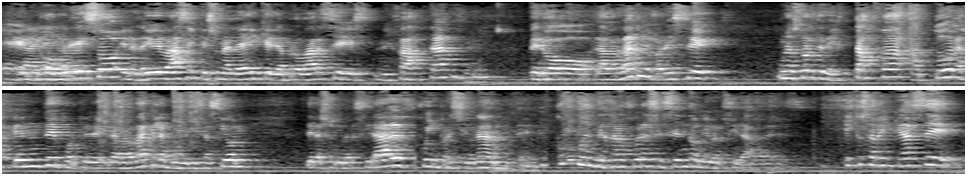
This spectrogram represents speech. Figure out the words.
en el Congreso, en la ley de bases, que es una ley que de aprobarse es nefasta, pero la verdad que me parece una suerte de estafa a toda la gente, porque la verdad que la movilización de las universidades fue impresionante. ¿Cómo pueden dejar afuera 60 universidades? Esto, ¿sabes qué hace?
